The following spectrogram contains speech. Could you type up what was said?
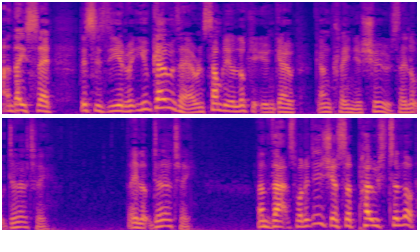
and they said, this is the university. You go there and somebody will look at you and go, go and clean your shoes. They look dirty. They look dirty. And that's what it is. You're supposed to look.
